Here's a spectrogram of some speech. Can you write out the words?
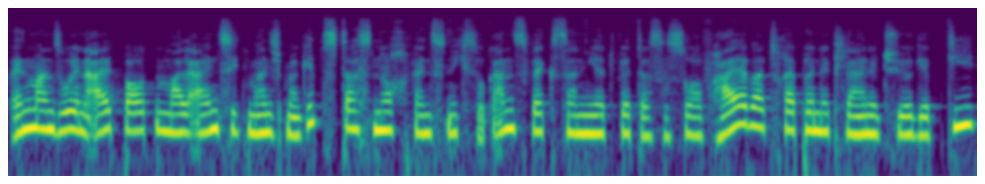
wenn man so in Altbauten mal einzieht, manchmal gibt's das noch, wenn es nicht so ganz wegsaniert wird, dass es so auf halber Treppe eine kleine Tür gibt. Die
